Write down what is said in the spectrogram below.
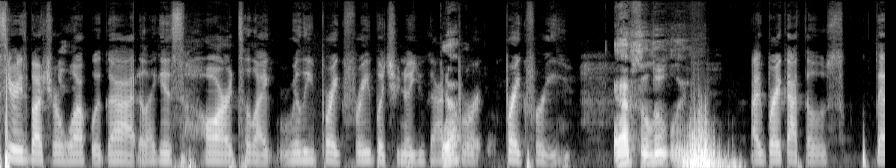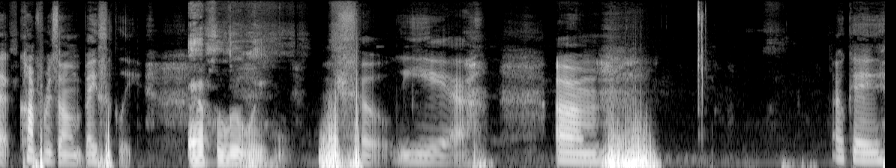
serious about your walk with God, like it's hard to like really break free, but you know you gotta Yeah, break break free. absolutely, Like break out those that comfort zone basically. absolutely. So yeah. Um okay.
